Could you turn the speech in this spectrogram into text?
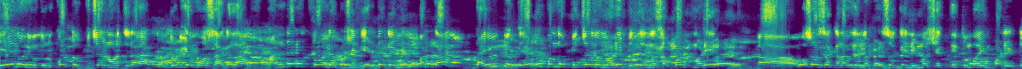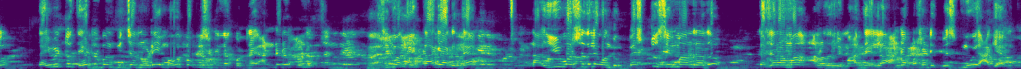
ಏನು ನೀವು ದುಡ್ಡು ಕೊಟ್ಟು ಪಿಕ್ಚರ್ ನೋಡ್ತೀರಾ ದುಡ್ಡಿಗೆ ಮೋಸ ಆಗಲ್ಲ. Hundred to hundred percent entertainment ಪಕ್ಕ. ದಯವಿಟ್ಟು ಥಿಯೇಟರ್ ಬಂದು ಪಿಕ್ಚರ್ನ ನೋಡಿ ಪಿಕ್ಚರ್ನ ಸಪೋರ್ಟ್ ಮಾಡಿ ಹೊಸ ಹೊಸ ಕಲಾವಿದರನ್ನ ಬೆಳೆಸೋಕೆ ನಿಮ್ಮ ಶಕ್ತಿ ತುಂಬಾ ಇಂಪಾರ್ಟೆಂಟ್ ದಯವಿಟ್ಟು ಥಿಯೇಟರ್ ಬಂದ್ ಪಿಕ್ಚರ್ ನೋಡಿ ಮೌತ್ ಪಬ್ಲಿಸಿಟಿನ ಕೊಟ್ಟರೆ ಹಂಡ್ರೆಡ್ ಸಿನಿಮಾ ಕ್ಲಿಕ್ ಆಗೇ ಆಗುತ್ತೆ. ನಾ ಈ ವರ್ಷದಲ್ಲೇ ಒಂದು ಬೆಸ್ಟ್ ಸಿನಿಮಾ ಅಂದ್ರೆ ಅದು ಗಜರಾಮ ಅನ್ನೋದ್ರಲ್ಲಿ ಮಾತೇ ಇಲ್ಲ. ಹಂಡ್ರೆಡ್ ಪರ್ಸೆಂಟ್ ಬೆಸ್ಟ್ ಮೂವಿ ಆಗೇ ಆಗುತ್ತೆ.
